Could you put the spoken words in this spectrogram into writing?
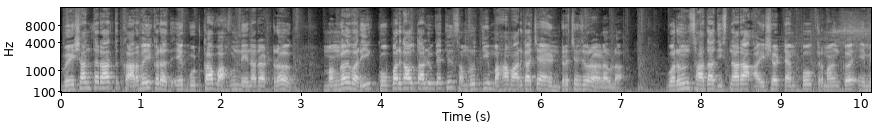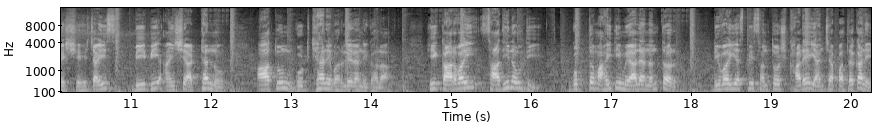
वेषांतरात कारवाई करत एक गुटखा वाहून नेणारा ट्रक मंगळवारी कोपरगाव तालुक्यातील समृद्धी महामार्गाच्या इंटरचेंजवर अडवला वरून साधा दिसणारा आयशर टेम्पो क्रमांक एम एस शेहेचाळीस बी बी ऐंशी अठ्ठ्याण्णव आतून गुटख्याने भरलेला निघाला. ही कारवाई साधी नव्हती. गुप्त माहिती मिळाल्यानंतर डीवायएसपी संतोष खाडे यांच्या पथकाने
